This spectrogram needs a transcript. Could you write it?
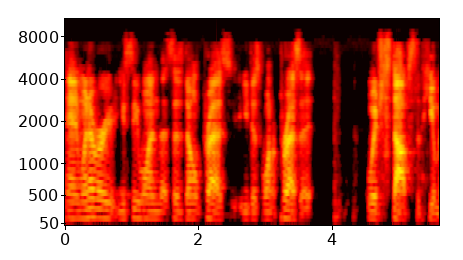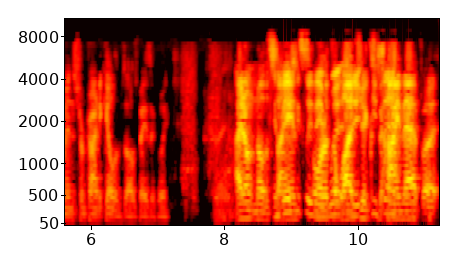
and whenever you see one that says "Don't press," you just want to press it, which stops the humans from trying to kill themselves, basically. Right. I don't know the science or the went- they- logics he said- behind that, but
